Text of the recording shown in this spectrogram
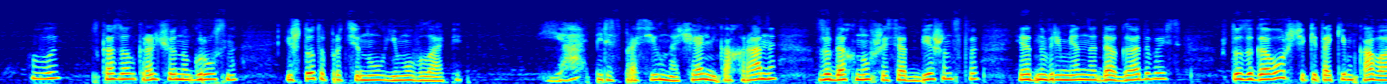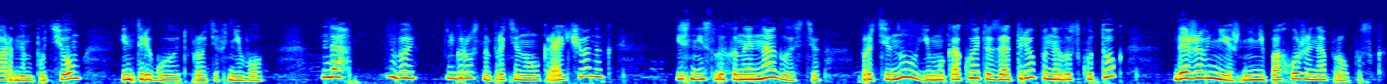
— Вы, — сказал крольчонок грустно и что-то протянул ему в лапе. «Я?» — переспросил начальник охраны, задохнувшись от бешенства и одновременно догадываясь, что заговорщики таким коварным путем интригуют против него. «Да, вы», — грустно протянул крольчонок и с неслыханной наглостью протянул ему какой-то затрепанный лоскуток, даже внешне не похожий на пропуск.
